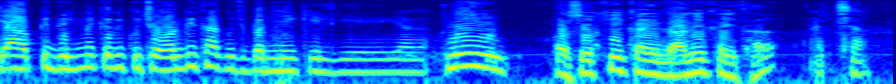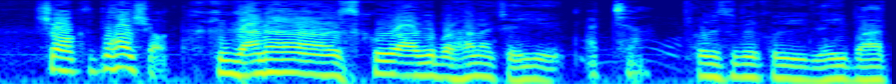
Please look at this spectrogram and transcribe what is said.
क्या आपके दिल में कभी कुछ और भी था कुछ बनने के लिए या? नहीं मौसीकी का ये गाने का ही था। अच्छा शौक बहुत शौक था। कि गाना इसको आगे बढ़ाना चाहिए। अच्छा। और इसमें कोई नई बात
